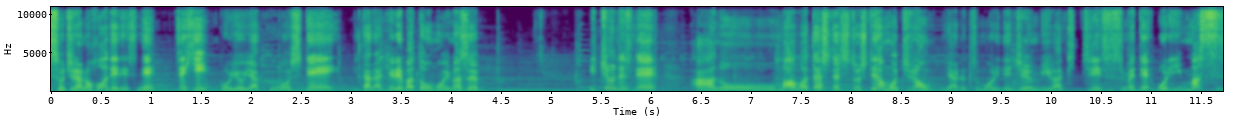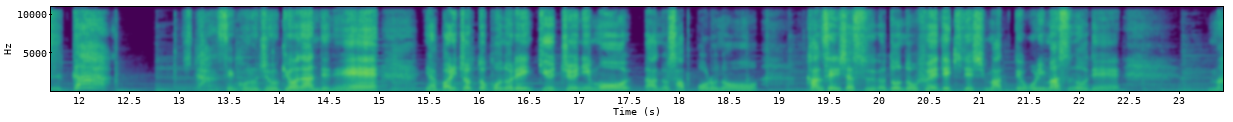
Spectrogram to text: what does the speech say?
そちらの方でですねぜひご予約をしていただければと思います。一応ですねあのー、まあ私たちとしてはもちろんやるつもりで準備はきっちり進めておりますがいかんせんこの状況なんでね。やっぱりちょっとこの連休中にもあの札幌の感染者数がどんどん増えてきてしまっておりますのでま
